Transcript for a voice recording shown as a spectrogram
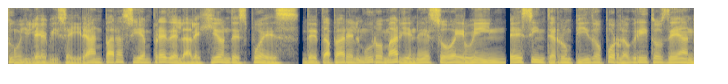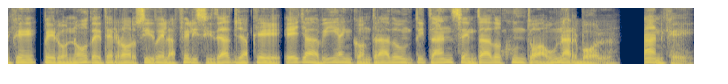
Tú y Levi se irán para siempre de la legión después de tapar el muro mar y en eso Erwin es interrumpido por los gritos de Ange, pero no de terror sino de la felicidad ya que ella había encontrado un titán sentado junto a un árbol. Ange.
